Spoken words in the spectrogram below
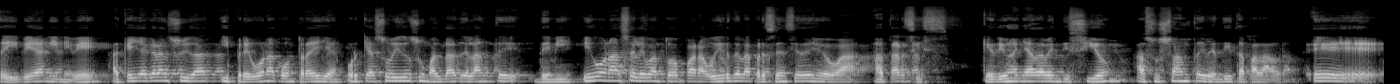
y ve a Nineveh, aquella gran ciudad, y pregona contra ella, porque ha subido su maldad delante de mí. Y Jonás se levantó para huir de la presencia de Jehová a Tarsis que Dios añada bendición a su santa y bendita palabra. Eh,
